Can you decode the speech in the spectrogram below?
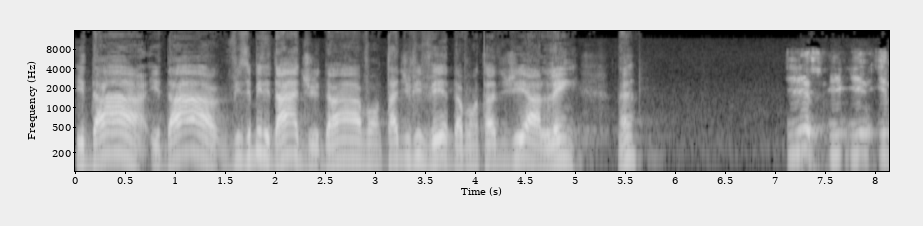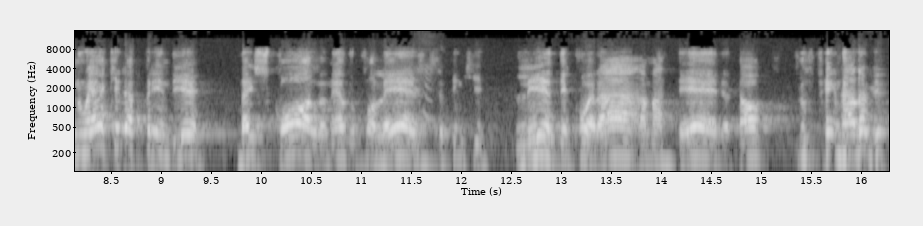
e dá, e dá visibilidade, dá vontade de viver, dá vontade de ir além, né? Isso, e, e, e, não é aquele aprender da escola, né, do colégio, você tem que ler, decorar a matéria tal, não tem nada a ver.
